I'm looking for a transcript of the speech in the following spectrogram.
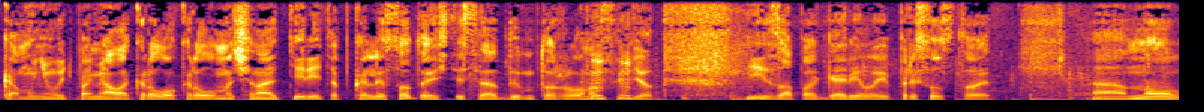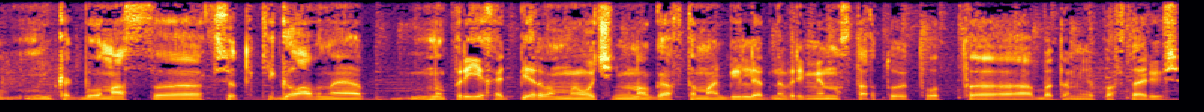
кому-нибудь помяло крыло, крыло начинает тереть об колесо, то, естественно, дым тоже у нас идет, и запах горелый присутствует. А, но как бы у нас э, все-таки главное ну, приехать первым, и очень много автомобилей одновременно стартует. Вот э, об этом я повторюсь.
